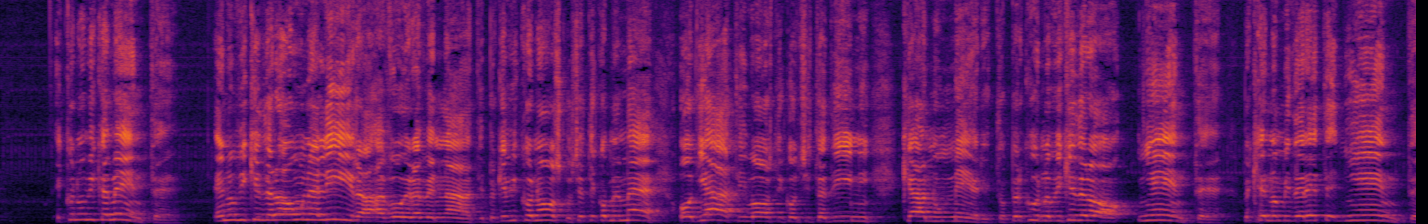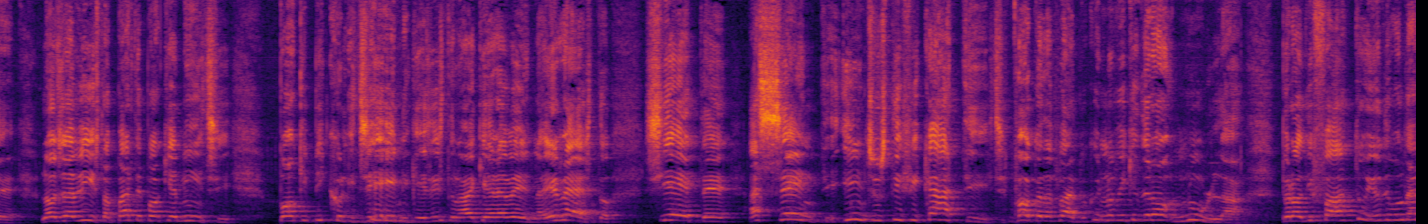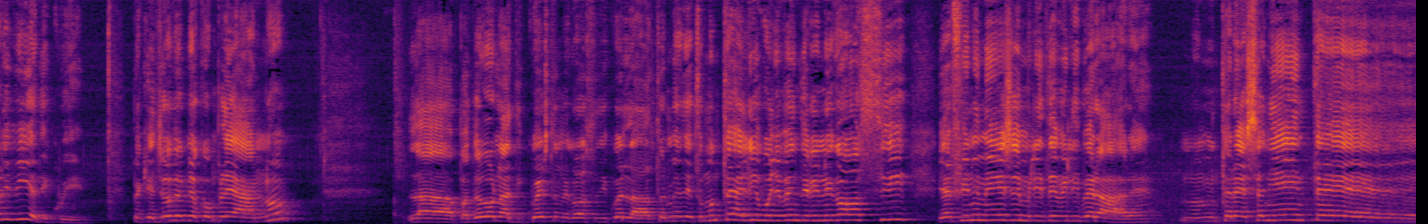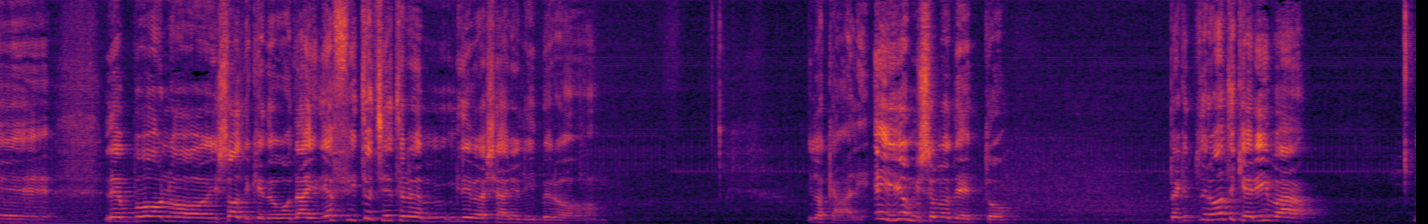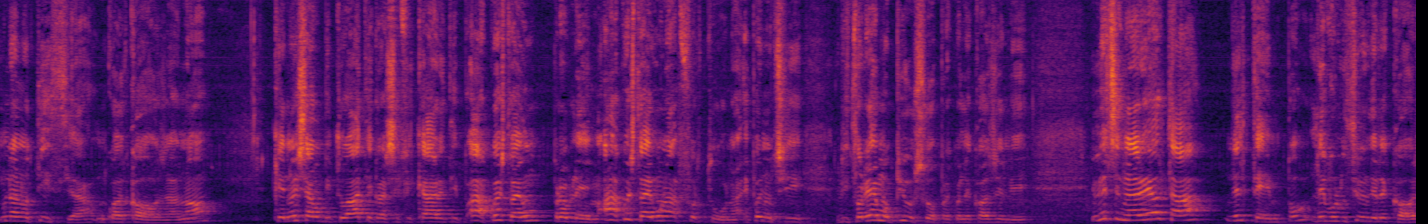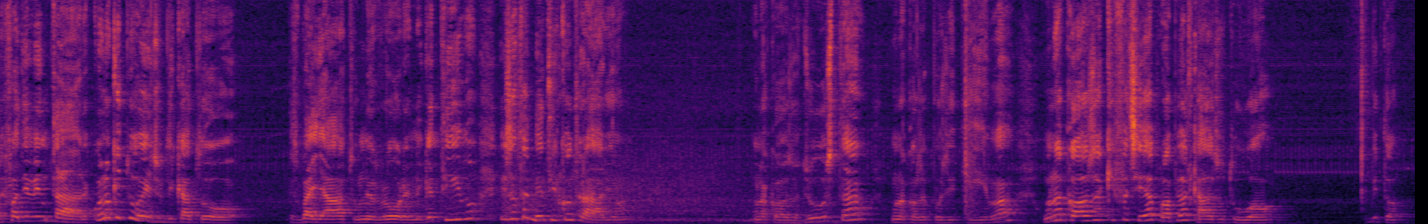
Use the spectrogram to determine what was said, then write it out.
Economicamente, e non vi chiederò una lira a voi ravennati, perché vi conosco, siete come me, odiati i vostri concittadini che hanno un merito, per cui non vi chiederò niente, perché non mi darete niente, l'ho già visto, a parte pochi amici, pochi piccoli geni che esistono anche a Ravenna, il resto siete assenti, ingiustificati, c'è poco da fare, per cui non vi chiederò nulla, però di fatto io devo andare via di qui, perché il giorno del mio compleanno la padrona di questo negozio di quell'altro mi ha detto Montelli io voglio vendere i negozi e a fine mese me li devi liberare non mi interessa niente le abbono i soldi che devo dargli di affitto eccetera mi deve lasciare libero i locali e io mi sono detto perché tutte le volte che arriva una notizia un qualcosa no? Che noi siamo abituati a classificare tipo ah questo è un problema, ah questa è una fortuna e poi non ci ritorniamo più sopra quelle cose lì. Invece nella realtà, nel tempo, l'evoluzione delle cose fa diventare quello che tu hai giudicato sbagliato, un errore negativo, esattamente il contrario. Una cosa giusta, una cosa positiva, una cosa che faceva proprio al caso tuo. Capito?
